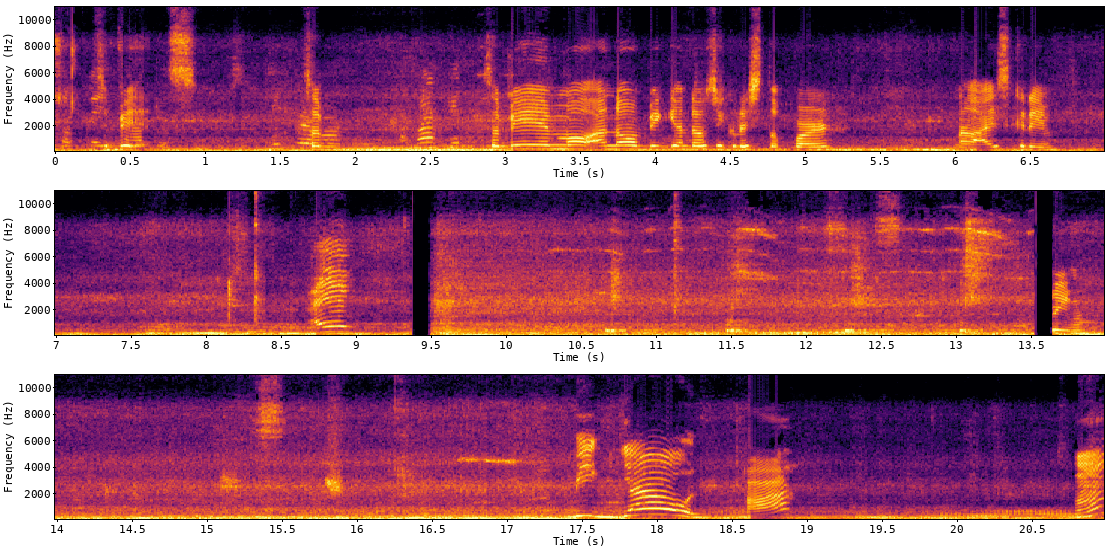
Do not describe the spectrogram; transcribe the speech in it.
Chocolate Sabi, sab, Bakit? sabihin mo, ano, bigyan daw si Christopher ng ice cream. Ay, Cream. Big John! Ha? Hmm?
